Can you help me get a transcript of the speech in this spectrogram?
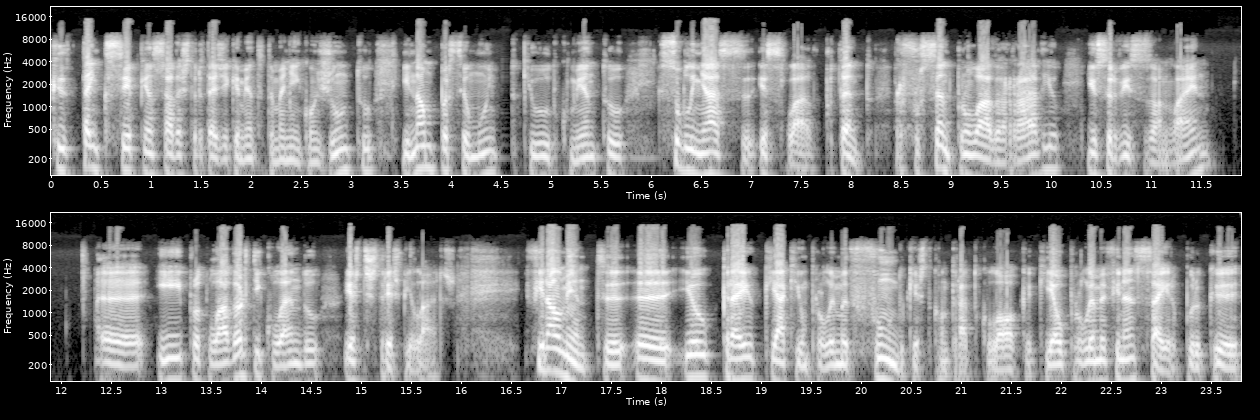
que tem que ser pensada estrategicamente também em conjunto e não me pareceu muito que o documento sublinhasse esse lado. Portanto, reforçando por um lado a rádio e os serviços online uh, e, por outro lado, articulando estes três pilares. Finalmente, uh, eu creio que há aqui um problema de fundo que este contrato coloca, que é o problema financeiro, porque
